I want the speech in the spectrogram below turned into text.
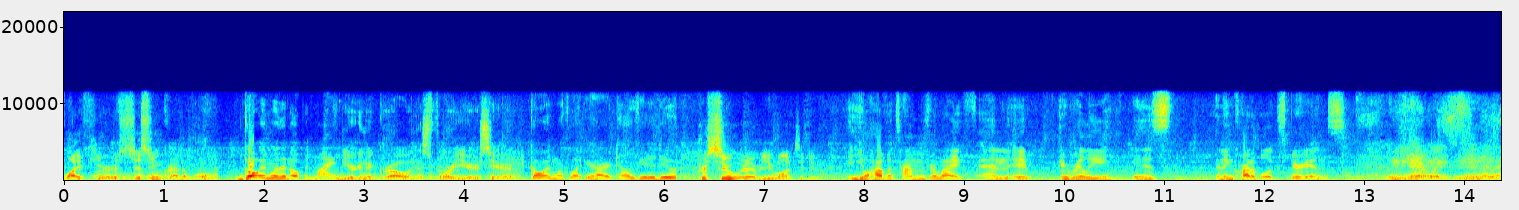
life here is just incredible. Go in with an open mind. You're going to grow in this four years here. Go in with what your heart tells you to do. Pursue whatever you want to do. You'll have a time of your life and it, it really is an incredible experience. We can't wait to see you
